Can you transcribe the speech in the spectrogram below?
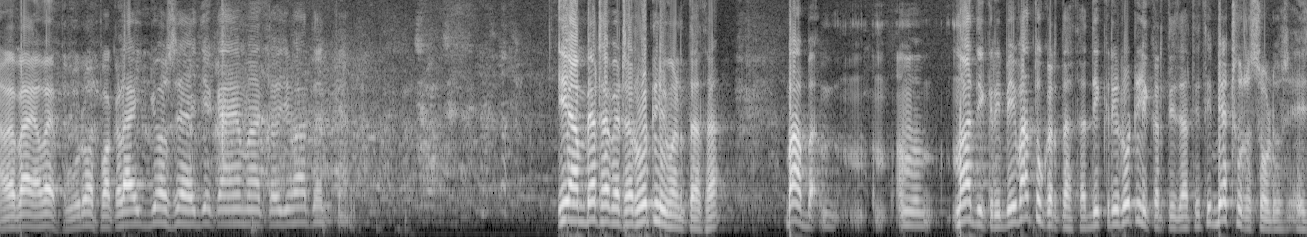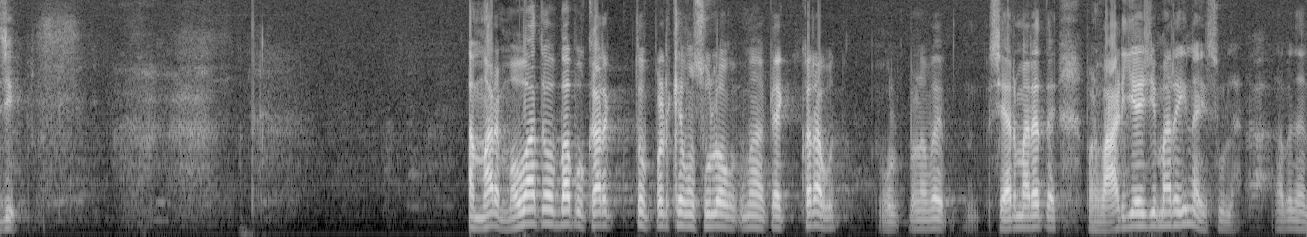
હવે ભાઈ, હવે પૂરો પકડાઈ ગયો છે. હજી કાંઈ એમાં તો વાત જ ક્યાં એ આમ બેઠા બેઠા રોટલી વણતા હતા. બાબા મા દીકરી બે વાતો કરતા હતા. દીકરી રોટલી કરતી જતી હતી, બેઠું રસોડું છે હજી. આ મારે મવા તો બાપુ કારક તો પડખે હું સુલોમાં કંઈક કરાવું પણ હવે શહેરમાં રહેતા પણ વાડીએ જે મારે એ ના સુલા. આ બધા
